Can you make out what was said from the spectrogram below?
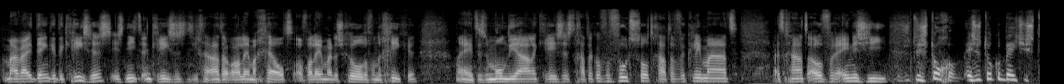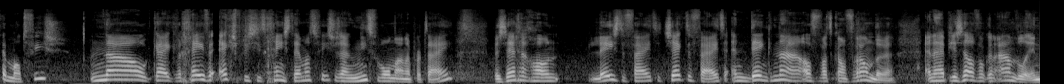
maar wij denken de crisis is niet een crisis die gaat over alleen maar geld... of alleen maar de schulden van de Grieken. Nee, het is een mondiale crisis. Het gaat ook over voedsel, het gaat over klimaat, het gaat over energie. Dus het is, toch, is het ook een beetje stemadvies? Nou, kijk, we geven expliciet geen stemadvies. We zijn niet verbonden aan een partij. We zeggen gewoon, lees de feiten, check de feiten... en denk na over wat kan veranderen. En daar heb je zelf ook een aandeel in.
